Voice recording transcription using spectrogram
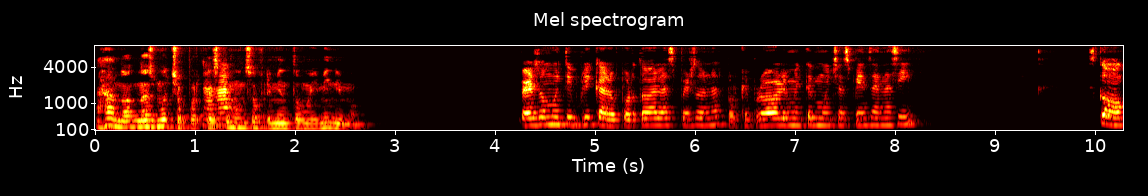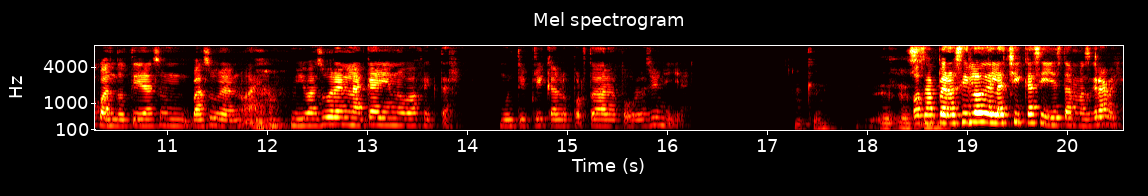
Ajá, no, no es mucho porque es como un sufrimiento muy mínimo. Pero eso multiplícalo por todas las personas porque probablemente muchas piensan así. Es como cuando tiras un basura, ¿no? Ay, mi basura en la calle no va a afectar. Multiplícalo por toda la población y ya. Ok. o sea, pero sí lo de la chica sí ya está más grave.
